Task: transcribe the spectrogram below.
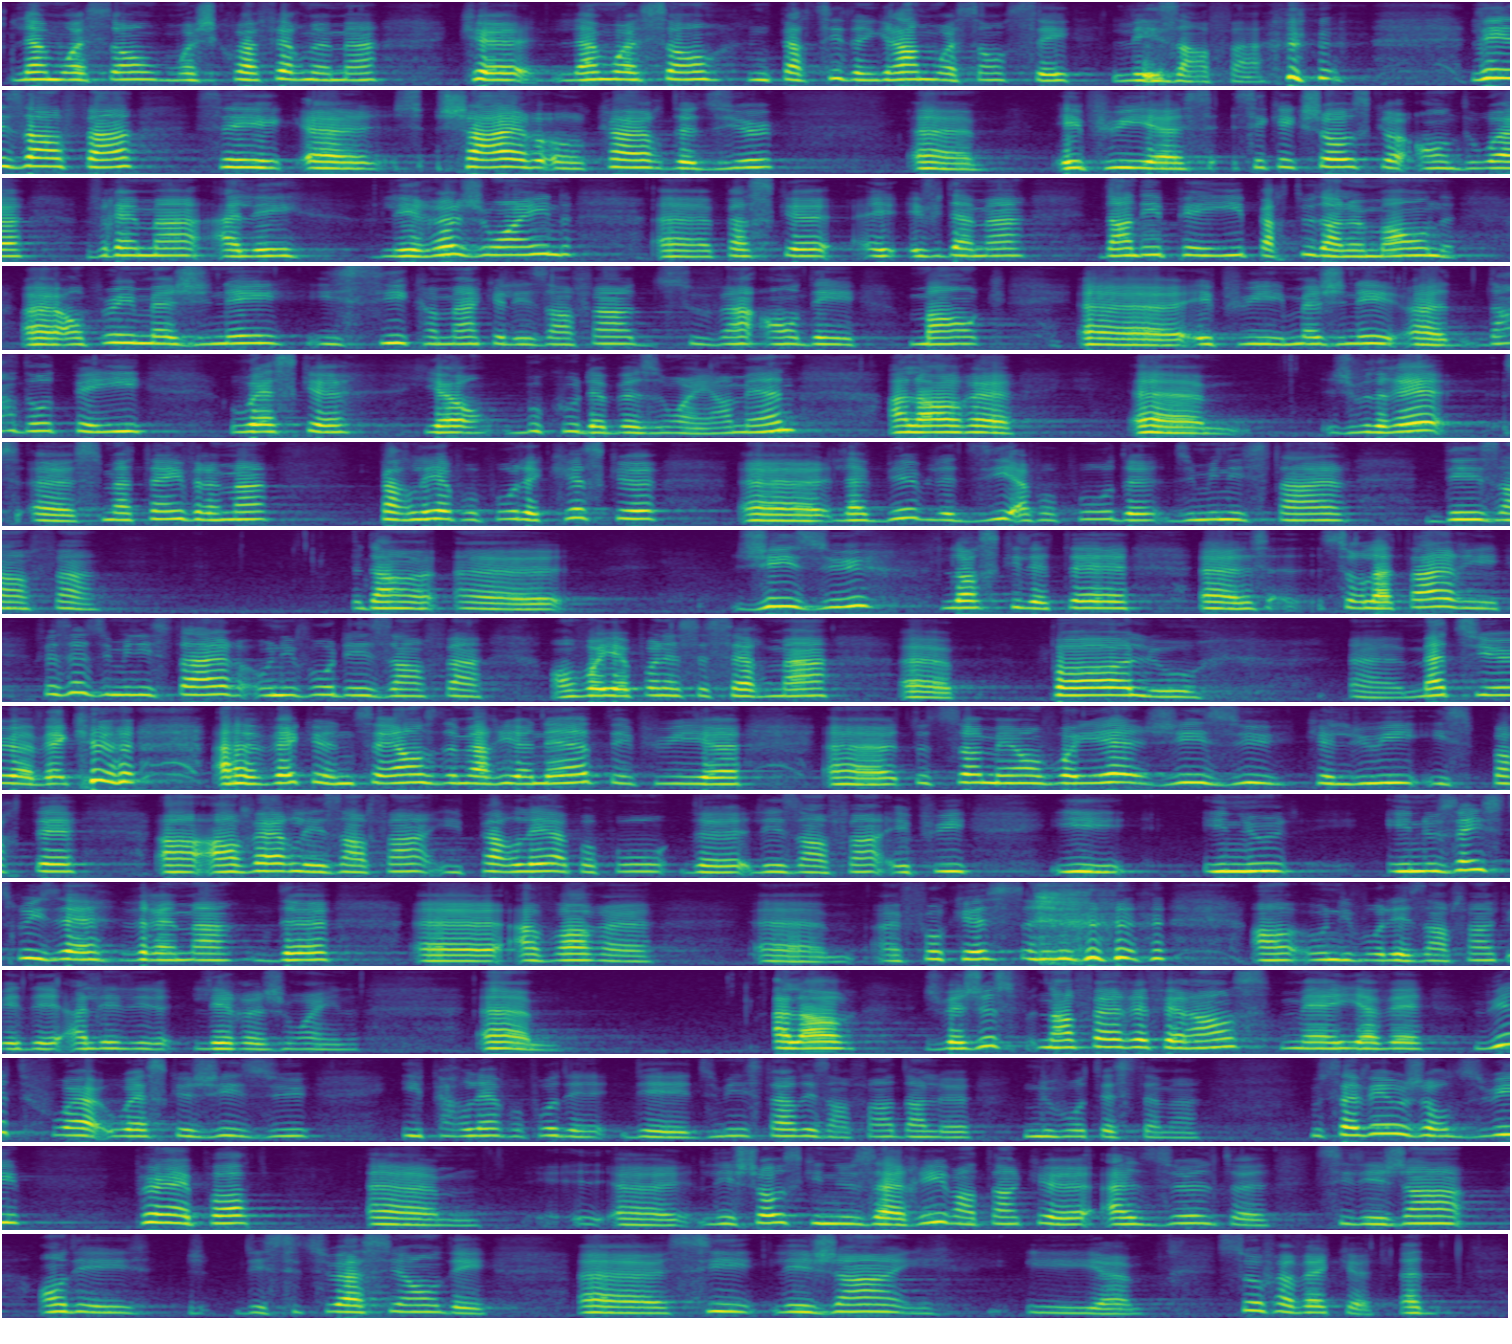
la moisson, moi je crois fermement que la moisson, une partie d'une grande moisson, c'est les enfants. les enfants, c'est euh, cher au cœur de Dieu. Euh, et puis, c'est quelque chose qu'on doit vraiment aller les rejoindre, euh, parce que, évidemment, dans des pays partout dans le monde, euh, on peut imaginer ici comment que les enfants souvent ont des manques. Euh, et puis, imaginez dans d'autres pays où est-ce que qui ont beaucoup de besoins. Amen. Alors, je voudrais ce matin vraiment parler à propos de qu'est-ce que la Bible dit à propos du ministère des enfants. Dans Jésus, lorsqu'il était sur la terre, il faisait du ministère au niveau des enfants. On ne voyait pas nécessairement Paul ou euh, Matthieu avec, avec une séance de marionnettes et puis euh, euh, tout ça, mais on voyait Jésus que lui, il se portait envers les enfants, il parlait à propos des les enfants et puis il, il, nous, il nous instruisait vraiment d'avoir un, un, focus au niveau des enfants et d'aller les, rejoindre. alors, je vais juste en faire référence, mais il y avait huit fois où est-ce que Jésus il parlait à propos du ministère des enfants dans le Nouveau Testament. Vous savez, aujourd'hui, peu importe euh, euh, les choses qui nous arrivent en tant qu'adultes, si les gens ont des, situations, des, euh, si les gens ils, souffrent avec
